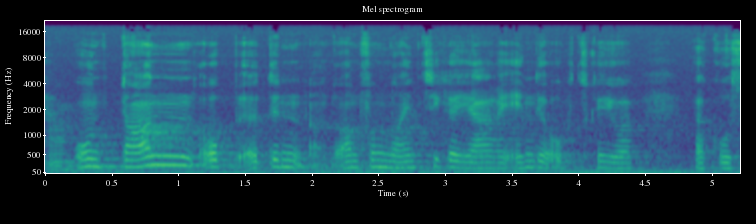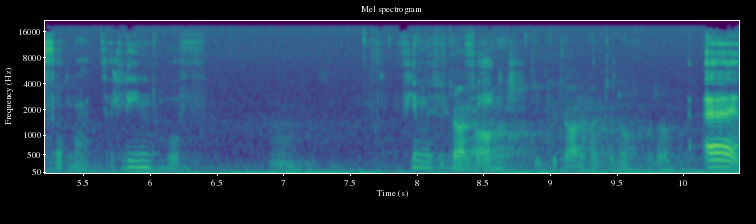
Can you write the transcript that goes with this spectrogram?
Mhm. Und dann ab äh, den Anfang 90er Jahre, Ende 80er Jahre, ein Großformat, Lindhof. Mhm. 4 x 5 Inch. Digital heute noch? Oder? Äh,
